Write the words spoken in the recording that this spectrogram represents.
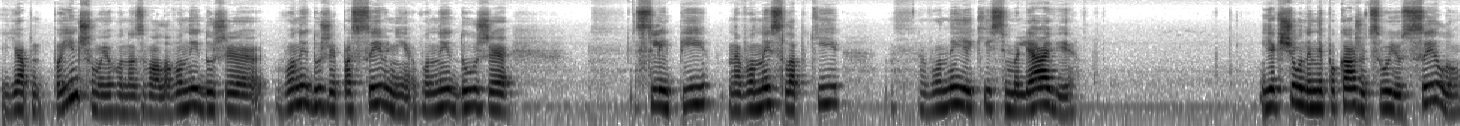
я б по-іншому його назвала. Вони дуже, вони дуже пасивні, вони дуже сліпі, вони слабкі, вони якісь мляві. Якщо вони не покажуть свою силу,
